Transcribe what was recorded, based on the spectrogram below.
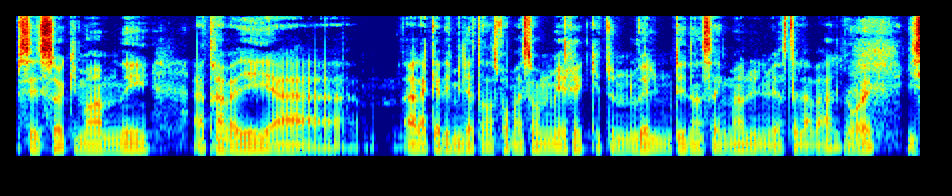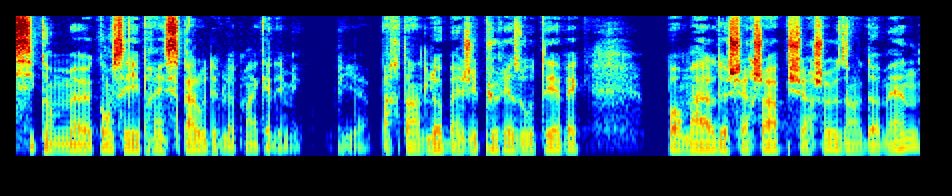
C'est ça qui m'a amené à travailler à, à l'Académie de la transformation numérique, qui est une nouvelle unité d'enseignement de l'Université Laval, Ouais. ici comme euh, conseiller principal au développement académique. Puis euh, partant de là, ben, j'ai pu réseauter avec pas mal de chercheurs puis chercheuses dans le domaine.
